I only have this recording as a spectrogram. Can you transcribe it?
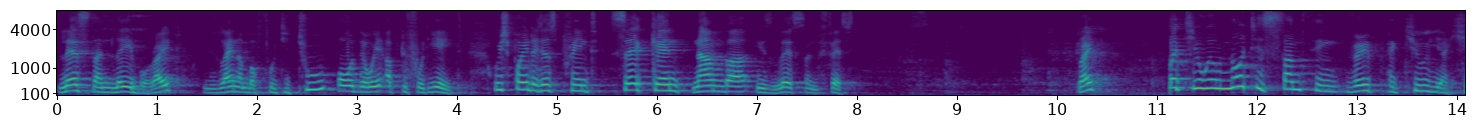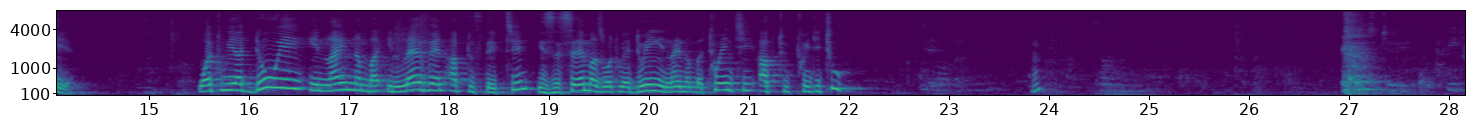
less than label, right? Is line number 42 all the way up to 48, which point I just print second number is less than first, right? But you will notice something very peculiar here. What we are doing in line number 11 up to 13 is the same as what we are doing in line number 20 up to 22. Hmm? So, just to repeat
